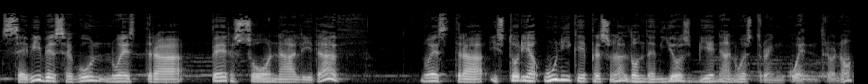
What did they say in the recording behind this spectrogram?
se vive según nuestra personalidad nuestra historia única y personal donde Dios viene a nuestro encuentro, ¿no?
